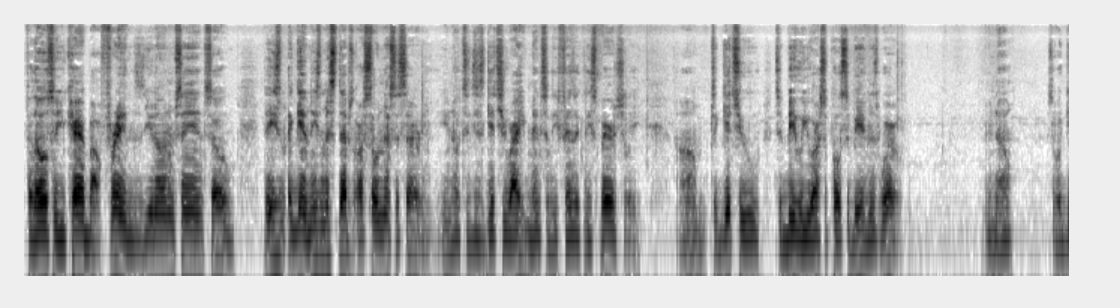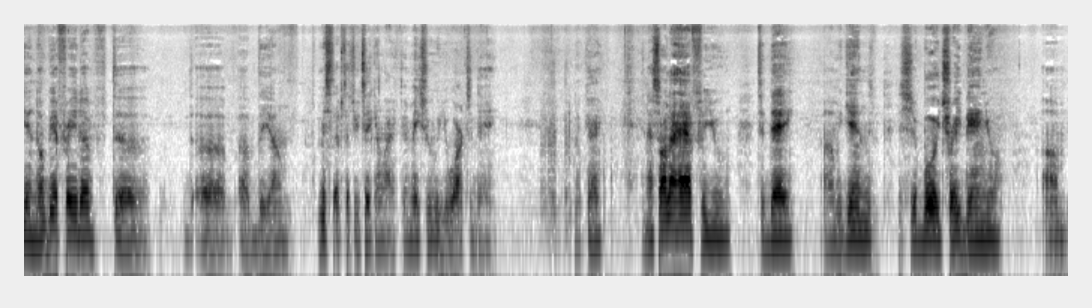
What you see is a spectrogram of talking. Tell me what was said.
for those who you care about, friends, you know what I'm saying? So these again, these missteps are so necessary, you know, to just get you right mentally, physically, spiritually, um, to get you to be who you are supposed to be in this world. You know, so again, don't be afraid of the, the uh, of the um, missteps that you take in life, and make sure who you are today. Okay, and that's all I have for you today. Um, again, this is your boy Trey Daniel, um,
